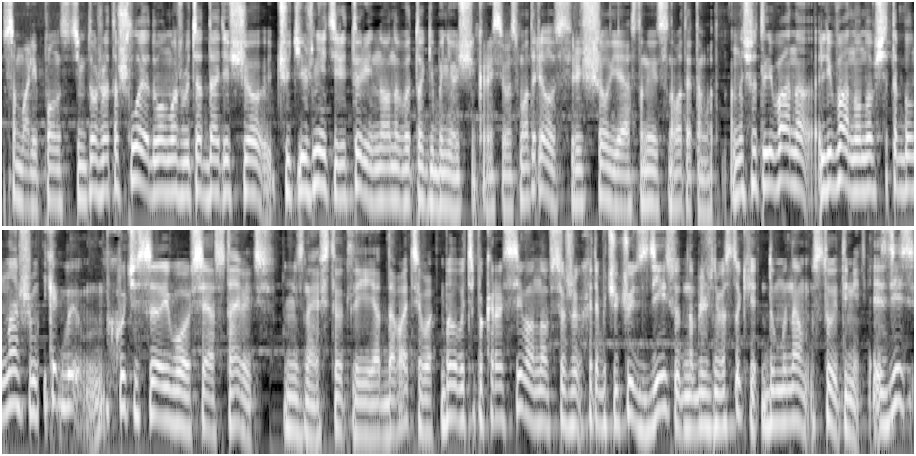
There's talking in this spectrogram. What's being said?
Сомали полностью им тоже отошло, я думал, может быть, отдать еще чуть южнее территории, но оно в итоге бы не очень красиво смотрелось, решил я остановиться на вот этом вот. А насчет Ливана, Ливан, он вообще-то был нашим, и как бы хочется его все оставить, не знаю, стоит ли отдавать его. Было бы типа красиво, но все же хотя бы чуть-чуть здесь, вот на Ближнем Востоке, думаю, нам стоит иметь. Здесь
